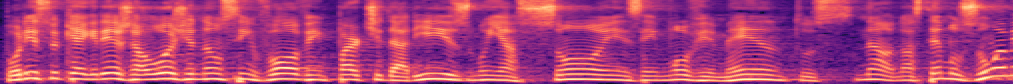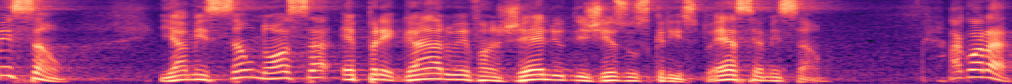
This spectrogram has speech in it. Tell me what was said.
Por isso que a igreja hoje não se envolve em partidarismo, em ações, em movimentos. Não, nós temos uma missão. E a missão nossa é pregar o evangelho de Jesus Cristo. Essa é a missão. Agora,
